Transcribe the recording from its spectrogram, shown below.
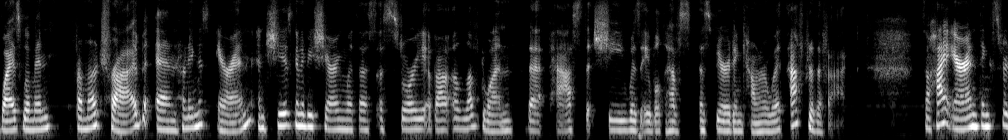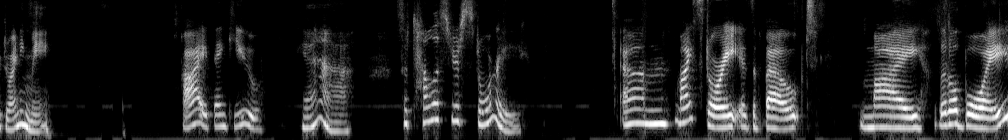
wise women from our tribe, and her name is Erin, and she is going to be sharing with us a story about a loved one that passed that she was able to have a spirit encounter with after the fact. So, hi, Erin. Thanks for joining me. Hi, thank you. Yeah. So, tell us your story. Um, my story is about my little boy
